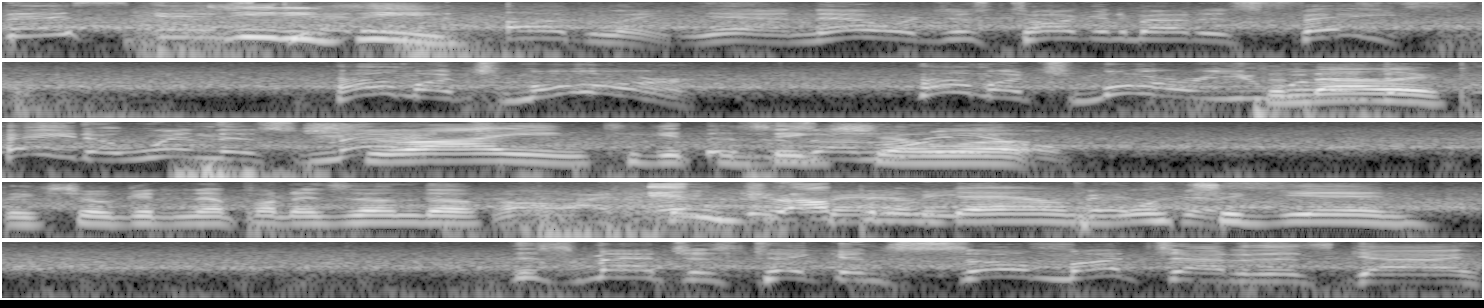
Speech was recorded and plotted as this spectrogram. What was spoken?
This is DDT. getting ugly. Yeah, now we're just talking about his face. How much more? How much more are you Finn willing Balor to pay to win this match? Trying to get the Big Show up. Big Show getting up on his own though. Oh, and dropping him means down once again. This match has taken so much out of this guy.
